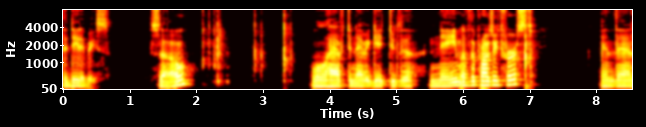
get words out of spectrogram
the database. So we'll have to navigate to the name of the project first and then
